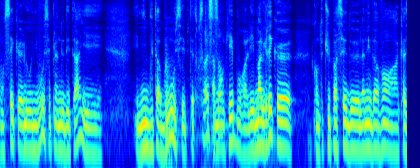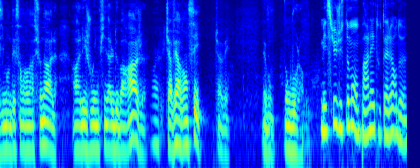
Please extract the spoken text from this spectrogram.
on sait que le haut niveau, c'est plein de détails. Et, mis bout à bout, c'est peut-être ce qui t'a manqué pour aller. Malgré que quand tu passais de l'année d'avant à quasiment descendre en national, à aller jouer une finale de barrage, tu avais avancé. Tu avais. Mais bon, donc voilà. Messieurs, justement, on parlait tout à l'heure de,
